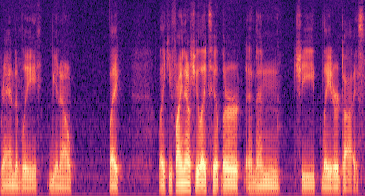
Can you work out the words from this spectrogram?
randomly, you know, like like you find out she likes Hitler and then she later dies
